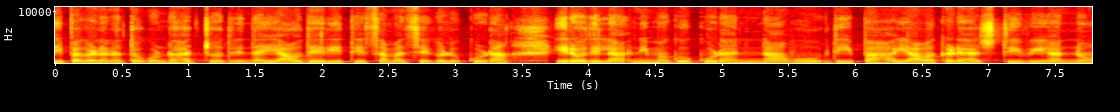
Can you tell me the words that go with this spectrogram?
ದೀಪಗಳನ್ನು ತಗೊಂಡು ಹಚ್ಚೋದ್ರಿಂದ ಯಾವುದೇ ರೀತಿಯ ಸಮಸ್ಯೆಗಳು ಕೂಡ ಇರೋದಿಲ್ಲ. ನಿಮಗೂ ಕೂಡ ನಾವು ದೀಪ ಯಾವ ಕಡೆ ಹಚ್ತೀವಿ ಅನ್ನೋ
